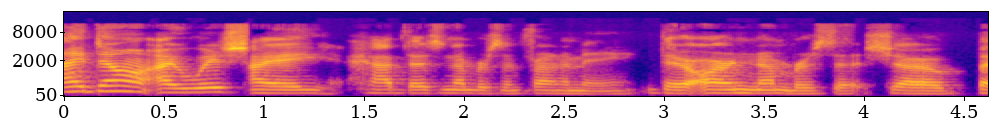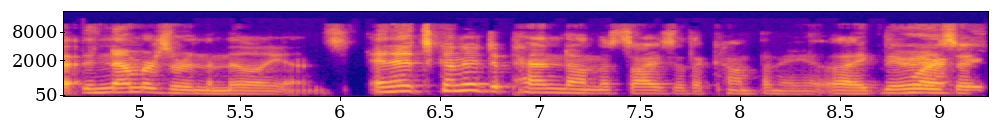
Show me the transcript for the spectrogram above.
I don't. I wish I had those numbers in front of me. There are numbers that show, but the numbers are in the millions. And it's going to depend on the size of the company. Like there is a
